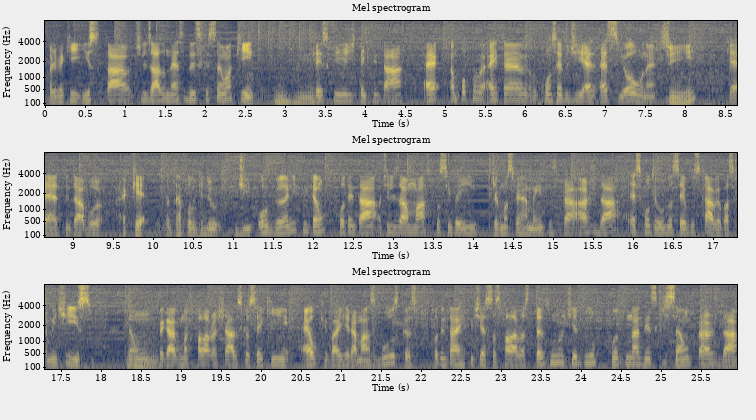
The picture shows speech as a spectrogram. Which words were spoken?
Pode ver que isso está utilizado nessa descrição aqui. Uhum. É isso que a gente tem que tentar. É, é um pouco entre o conceito de SEO, né? Sim. que é tentar vou, é, que é, falando aqui de, de orgânico, então vou tentar utilizar o máximo possível aí de algumas ferramentas para ajudar esse conteúdo a ser buscável, é basicamente isso. Então, Uhum. pegar algumas palavras-chave que eu sei que é o que vai gerar mais buscas, vou tentar repetir essas palavras tanto no título quanto na descrição para ajudar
